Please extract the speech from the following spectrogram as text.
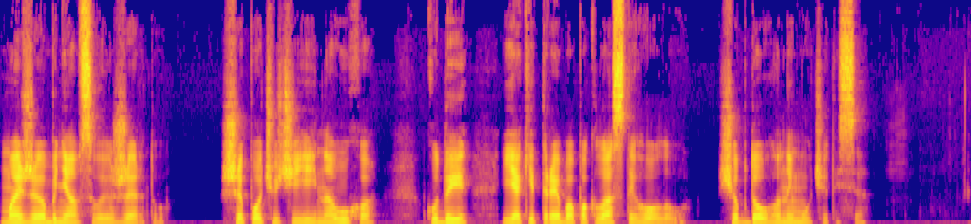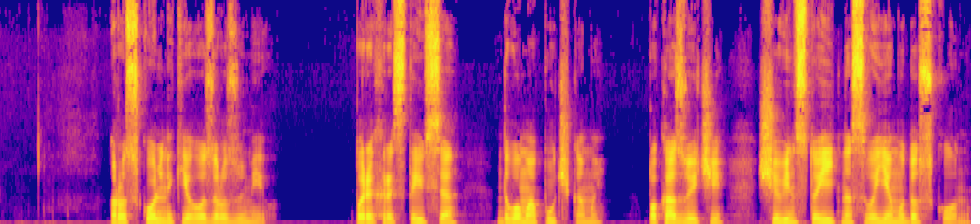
майже обняв свою жертву, шепочучи їй на вухо, куди як і треба покласти голову, щоб довго не мучитися. Розкольник його зрозумів, перехрестився двома пучками, показуючи, що він стоїть на своєму доскону,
